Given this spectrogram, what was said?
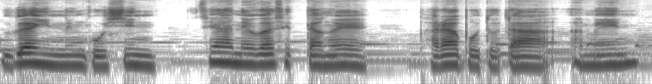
의가 있는 곳인 새하늘과 새 땅을 바라보도다. 아멘.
